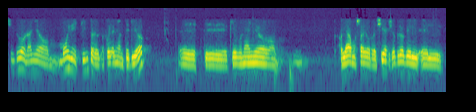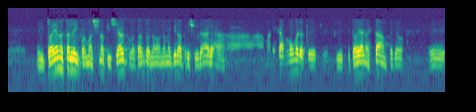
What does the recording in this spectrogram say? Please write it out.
sin duda un año muy distinto a lo que fue el año anterior. Este, creo que un año, hablábamos algo recién, yo creo que el, todavía no está la información oficial, por lo tanto no, no me quiero apresurar a, manejar números que, todavía no están, pero eh,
